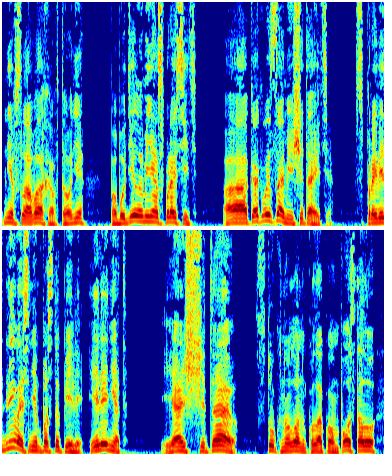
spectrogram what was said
не в словах, а в тоне, побудило меня спросить, «А как вы сами считаете, справедливо с ним поступили или нет?» «Я считаю», — стукнул он кулаком по столу, —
